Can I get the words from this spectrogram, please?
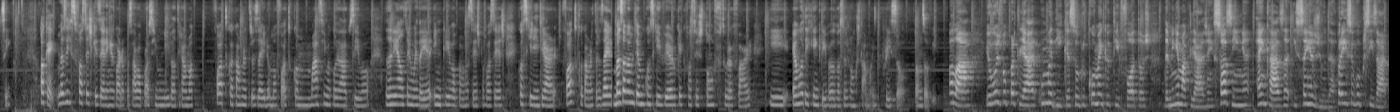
Sim. Ok, mas e se vocês quiserem agora passar ao próximo nível, tirar uma foto com a câmera traseira, uma foto com a máxima qualidade possível. A Daniela tem uma ideia incrível para vocês, para vocês conseguirem tirar foto com a câmera traseira, mas ao mesmo tempo conseguir ver o que é que vocês estão a fotografar e é uma dica incrível, vocês vão gostar muito, por isso vamos ouvir. Olá, eu hoje vou partilhar uma dica sobre como é que eu tiro fotos da minha maquilhagem sozinha, em casa e sem ajuda. Para isso eu vou precisar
